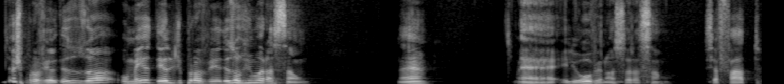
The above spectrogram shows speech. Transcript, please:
Deus proveu, Deus usou o meio dele de prover. Deus ouviu uma oração. Né? É, ele ouve a nossa oração. Isso é fato.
